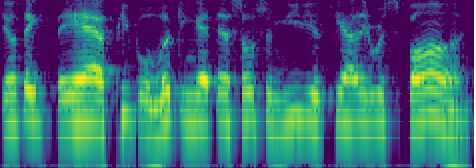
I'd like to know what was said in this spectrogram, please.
You don't think they have people looking at their social media to see how they respond?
